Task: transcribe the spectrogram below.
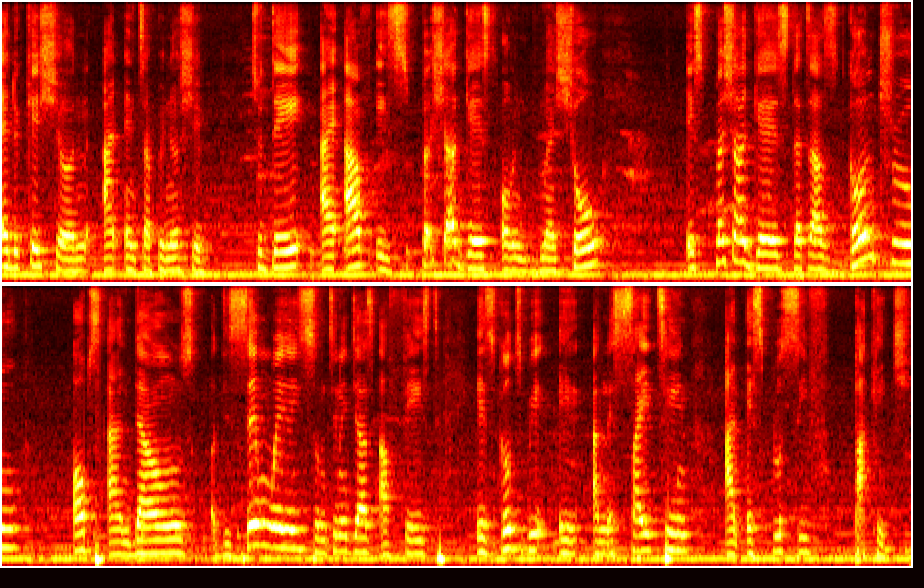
education and entrepreneurship. Today, I have a special guest on my show, a special guest that has gone through ups and downs the same way some teenagers are faced. It's going to be a, an exciting and explosive package.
